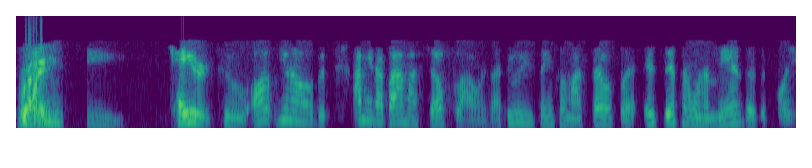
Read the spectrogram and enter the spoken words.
Right. to be catered to. All you know, the I mean, I buy myself flowers. I do these things for myself, but it's different when a man does it for you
